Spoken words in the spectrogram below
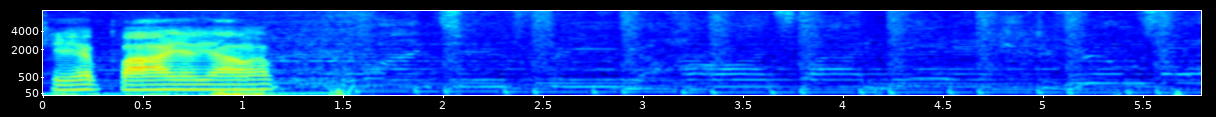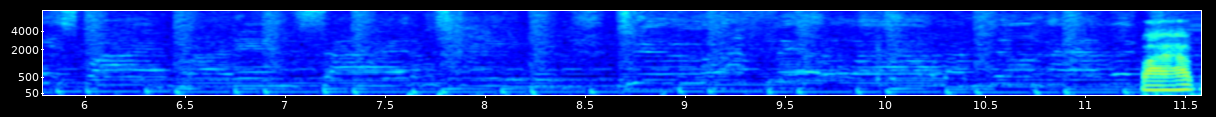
เคครับปลายาวๆครับ ไปครับ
